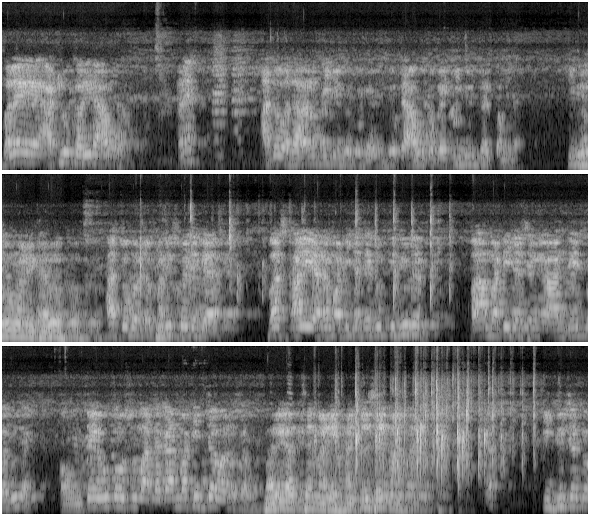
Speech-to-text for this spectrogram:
ભલે આટલું કરીને આવો હે આ તો વધારાનું થઈ ગયું હતું કે જો કે આવું તો કઈ કીધું જ નથી તમને. કીધું જ મારી સાચું બોલજો કીધું જ કોઈ જગ્યાએ. બસ ખાલી એને મટી જશે એટલું જ કીધું છે ને. હા મટી જશે ને તે જ બધું ને. હું તો એવું કહું છું માતા મટી જ જવાનું છે. ખરી વાત છે મારી સાચું છે કીધું છે તો.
